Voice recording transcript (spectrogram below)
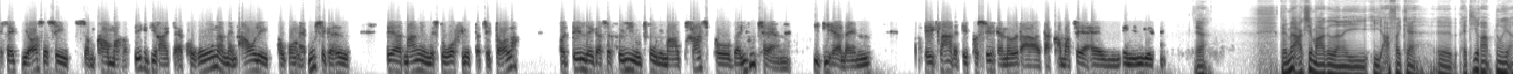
effekt, vi også har set, som kommer ikke direkte af corona, men afledt på grund af usikkerhed, det er, at mange investorer flygter til dollar, og det lægger selvfølgelig utrolig meget pres på valutaerne i de her lande. Det er klart, at det på sigt er noget, der, der kommer til at have en, en indvirkning. Ja. Hvad med aktiemarkederne i, i Afrika? Øh, er de ramt nu her?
